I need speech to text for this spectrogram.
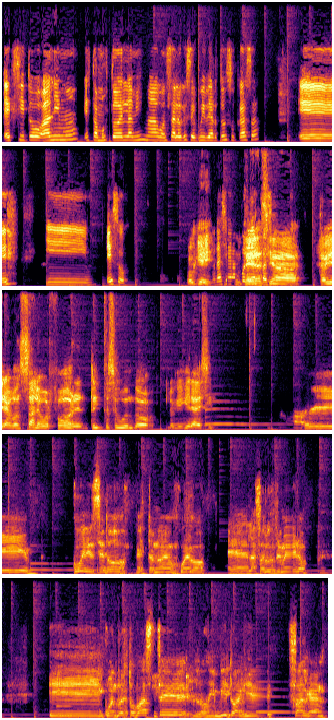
éxito, ánimo, estamos todos en la misma, Gonzalo que se cuide harto en su casa. Eh, y eso. Ok, gracias muchas gracias Javiera. Gonzalo, por favor, en 30 segundos, lo que quiera decir. cuídense todos, esto no es un juego, la salud primero. Y cuando esto pase, los invito a que salgan,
